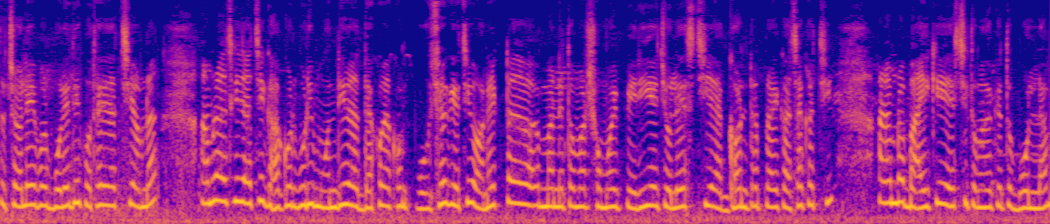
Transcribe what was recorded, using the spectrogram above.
তো চলে এবার বলে দিই কোথায় যাচ্ছি আমরা। আমরা আজকে যাচ্ছি ঘাগরবুড়ি মন্দির আর দেখো এখন পৌঁছে গেছি। অনেকটা মানে তোমার সময় পেরিয়ে চলে এসেছি, এক ঘণ্টার প্রায় কাছাকাছি। আর আমরা বাইকে এসেছি, তোমাদেরকে তো বললাম।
